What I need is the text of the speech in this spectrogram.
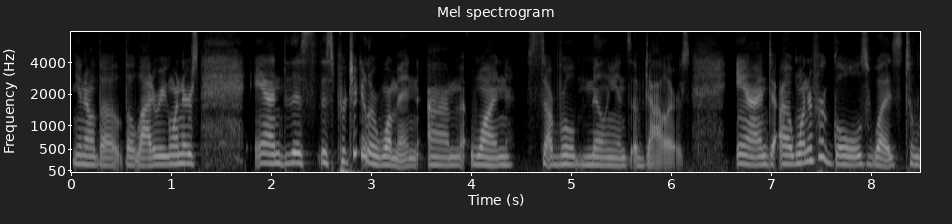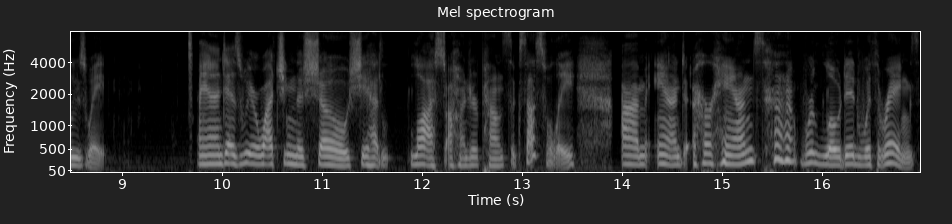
You know, the the lottery winners, and this this particular woman um, won several millions of dollars, and uh, one of her goals was to lose weight. And as we were watching the show, she had lost 100 pounds successfully. Um, and her hands were loaded with rings.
